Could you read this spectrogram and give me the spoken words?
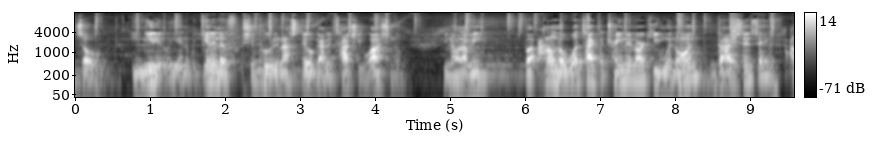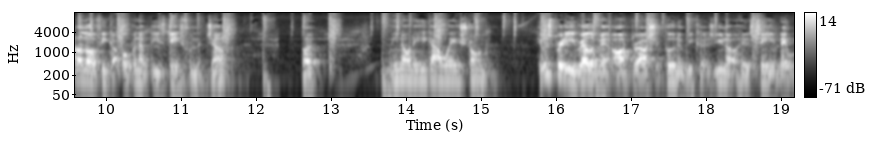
So immediately in the beginning of Shippuden, I still got Itachi watching him. You know what I mean? But I don't know what type of training arc he went on, Guy Sensei. I don't know if he could open up these gates from the jump, but we know that he got way stronger. He was pretty irrelevant all throughout Shippuden because, you know, his team, they were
